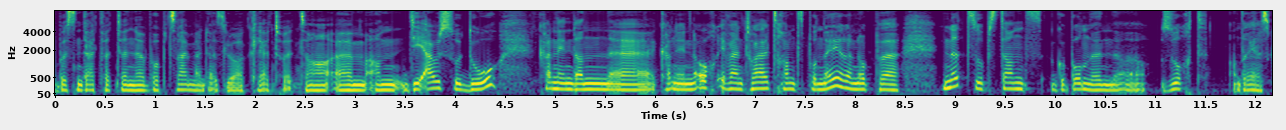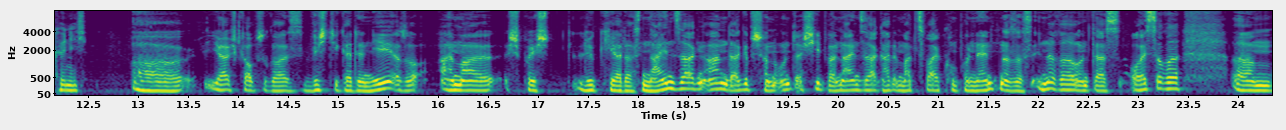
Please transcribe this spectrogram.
bisssen dat wat den äh, Bob Zeimann as lo erklärt huet ähm, an die aus so do kann en dann äh, kann en och eventuell transponieren op äh, net Substanz gebunden äh, sucht Andreas König. Uh, ja, ich glaube sogar ist wichtiger denn je. Also einmal spricht Lück ja das Nein sagen an. Da gibt es schon einen Unterschied, weil Nein sagen hat immer zwei Komponenten, also das Innere und das Äußere. Ähm,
